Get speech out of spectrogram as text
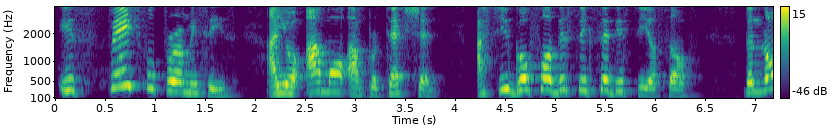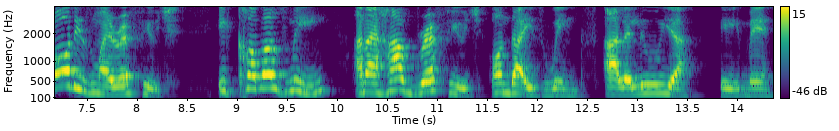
his faithful promises are your armor and protection. As you go forth this week, say this to yourself The Lord is my refuge, He covers me, and I have refuge under his wings. Hallelujah. Amen.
